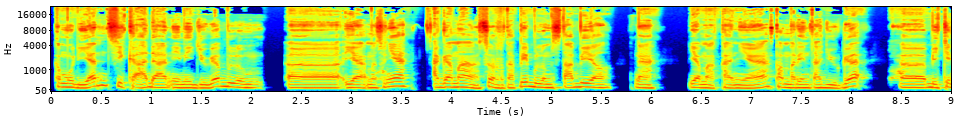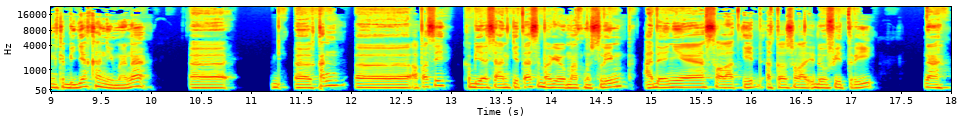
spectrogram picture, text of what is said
kemudian si keadaan ini juga belum uh, ya maksudnya agak masur tapi belum stabil. Nah, ya makanya pemerintah juga uh, bikin kebijakan di mana uh, uh, kan uh, apa sih kebiasaan kita sebagai umat muslim adanya sholat id atau sholat idul fitri. Nah,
